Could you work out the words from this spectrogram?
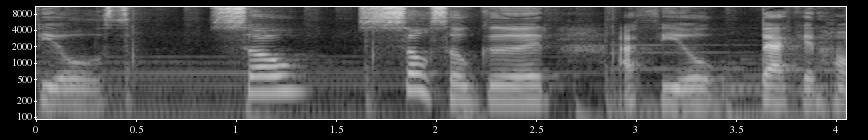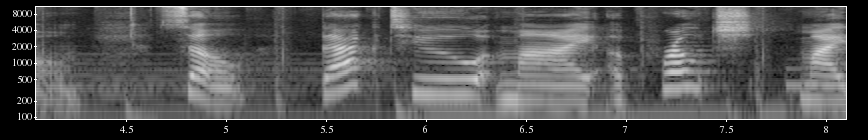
feels so, so, so good. I feel back at home. So, back to my approach, my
